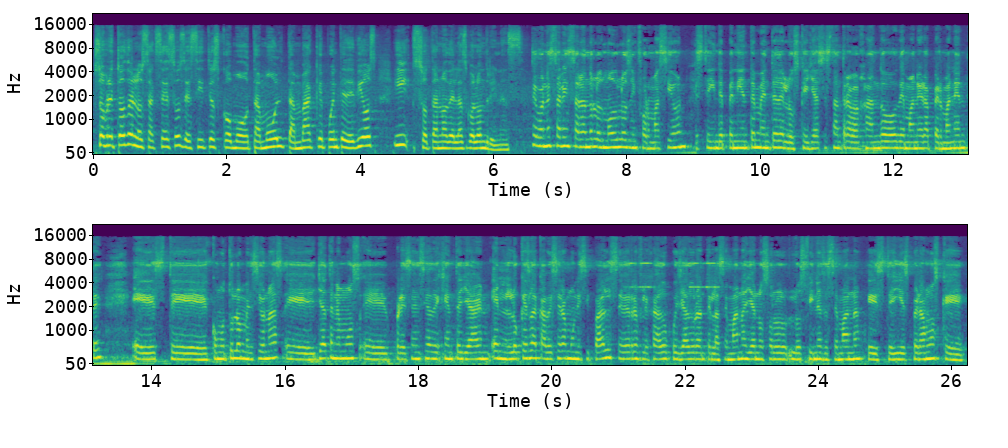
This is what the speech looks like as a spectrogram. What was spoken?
sobre todo en los accesos de sitios como Tamul, Tambaque, Puente de Dios y Sótano de las Golondrinas. Se van a estar instalando los módulos de información, este, independientemente de los que ya se están trabajando de manera permanente. Este, como tú lo mencionas, eh, ya tenemos eh, presencia de gente ya en, en lo que es la cabecera municipal, se ve reflejado pues ya durante la semana, ya no solo los fines de semana, este, y esperamos que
